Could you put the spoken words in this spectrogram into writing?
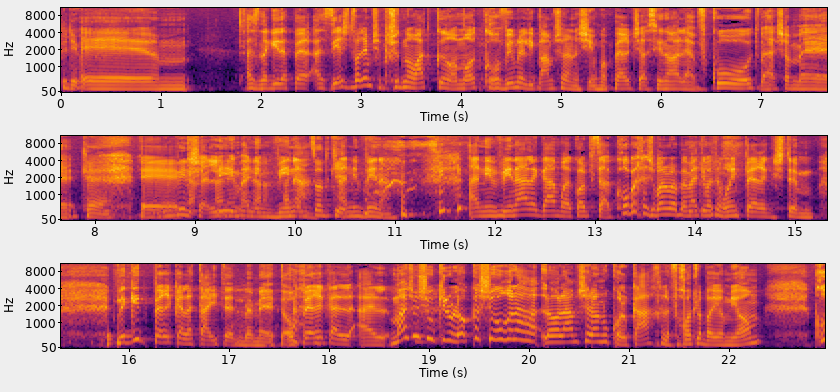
בדיוק. אז נגיד, הפר... אז יש דברים שפשוט מאוד, מאוד קרובים לליבם של אנשים, כמו פרק שעשינו על היאבקות, והיה שם אה, כן. אה, כשלים, אני מבינה. אני מבינה, אני מבינה לגמרי, הכל בסדר. קחו בחשבון אבל באמת אם אתם רואים פרק שאתם, נגיד פרק על הטייטן באמת, או פרק על, על משהו שהוא כאילו לא קשור לעולם שלנו כל כך, לפחות לא ביום יום, קחו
